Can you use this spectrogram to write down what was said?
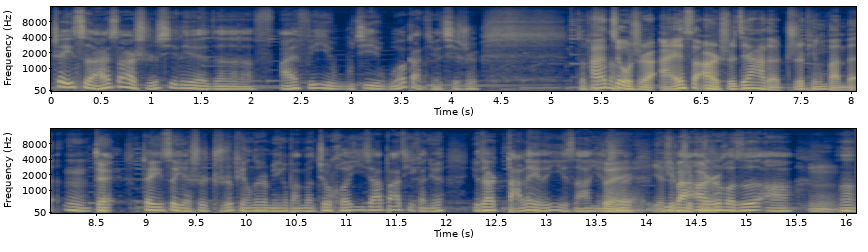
这一次 S 二十系列的 FE 五 G，我感觉其实。它就是 S 二十加的直屏版本。嗯，对，这一次也是直屏的这么一个版本，就和一加八 T 感觉有点打擂的意思啊，也是一百二十赫兹啊。嗯嗯，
